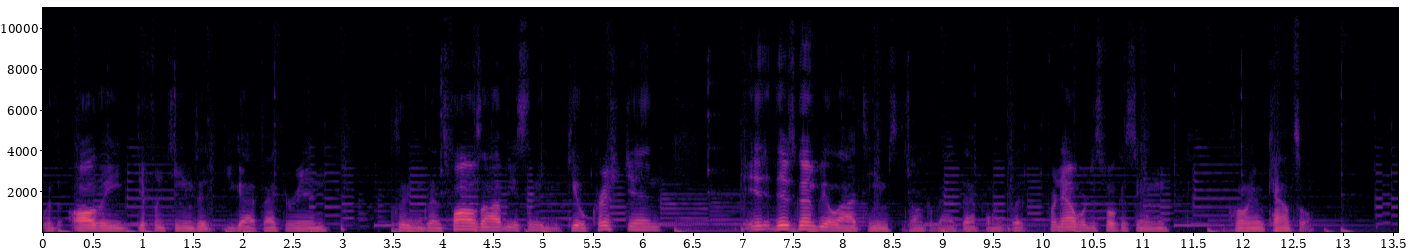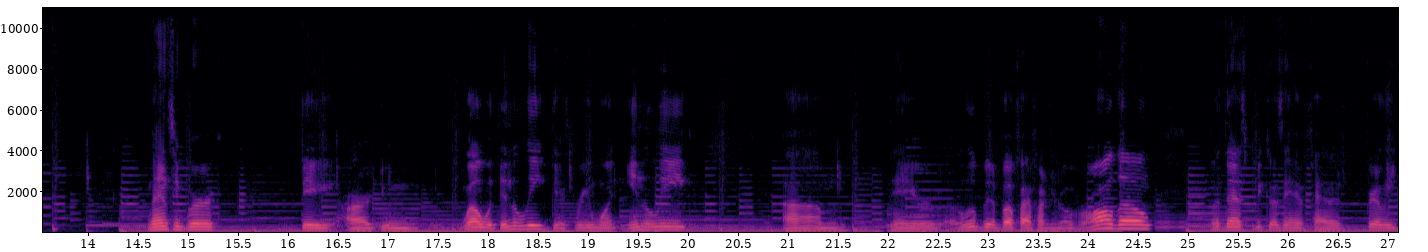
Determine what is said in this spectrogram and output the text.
with all the different teams that you got to factor in, including Glens Falls, obviously, Mekeel Christian. It, there's going to be a lot of teams to talk about at that point, but for now, we're just focusing on the Colonial Council. Lansingburgh, they are doing well within the league. They're 3 1 in the league. Um, they're a little bit above 500 overall, though, but that's because they have had a fairly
